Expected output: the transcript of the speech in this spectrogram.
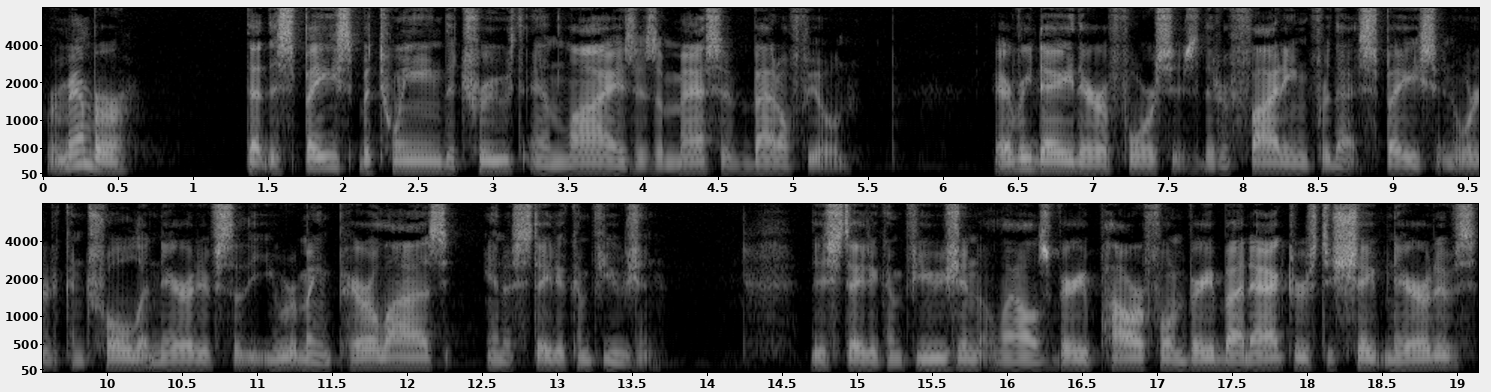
Remember that the space between the truth and lies is a massive battlefield. Every day there are forces that are fighting for that space in order to control a narrative so that you remain paralyzed in a state of confusion. This state of confusion allows very powerful and very bad actors to shape narratives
